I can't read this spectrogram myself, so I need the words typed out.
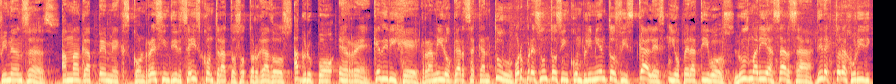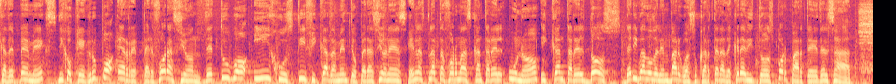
Finanzas. Amaga Pemex con rescindir seis contratos otorgados a Grupo R, que dirige Ramiro Garza Cantú por presuntos incumplimientos fiscales y operativos. Luz María Zarza, directora jurídica de Pemex, dijo que Grupo R Perforación detuvo injustificadamente operaciones en las plataformas Cantarel 1 y Cantarel 2, derivado del embargo a su cartera de créditos por parte del SAT.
